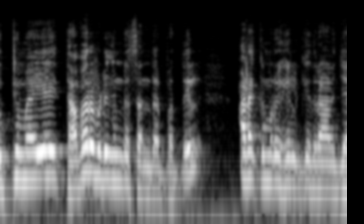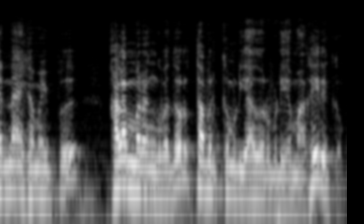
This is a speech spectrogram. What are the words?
ஒற்றுமையை தவற விடுகின்ற சந்தர்ப்பத்தில் அடக்குமுறைகளுக்கு எதிரான ஜனநாயக அமைப்பு களமிறங்குவது ஒரு தவிர்க்க முடியாத ஒரு விடயமாக இருக்கும்.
